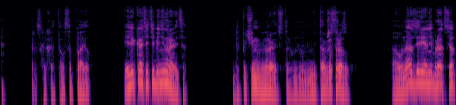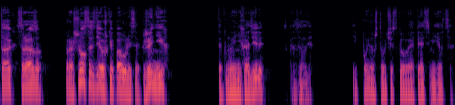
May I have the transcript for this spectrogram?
— расхохотался Павел. «Или Катя тебе не нравится?» «Да почему не нравится-то? Ну, не так же сразу». «А у нас в деревне, брат, все так, сразу. Прошелся с девушкой по улице, жених». «Так мы и не ходили», — сказал я и понял, что участковый опять смеется.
